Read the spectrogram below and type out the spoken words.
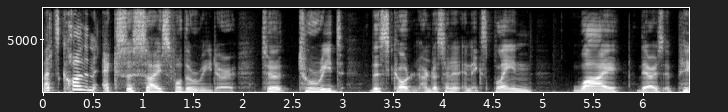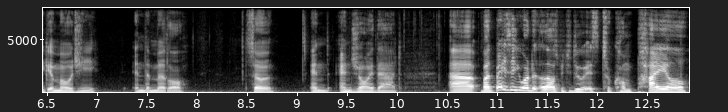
let's call it an exercise for the reader to, to read this code and understand it and explain why there's a pig emoji in the middle. So and enjoy that. Uh, but basically what it allows me to do is to compile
